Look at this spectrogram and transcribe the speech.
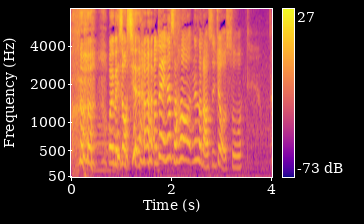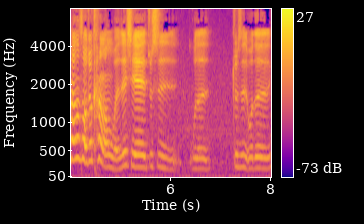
我也没收钱啊。哦对，那时候那时候老师就有说，他那时候就看完我的这些，就是我的就是我的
